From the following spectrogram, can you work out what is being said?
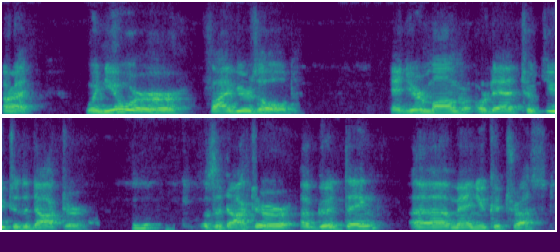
All right. When you were five years old and your mom or dad took you to the doctor, Mhm. was the doctor a good thing? A man you could trust?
